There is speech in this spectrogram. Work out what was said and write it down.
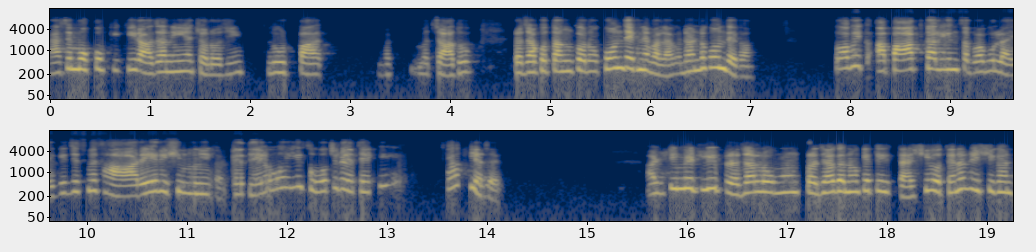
ऐसे मौकों की कि राजा नहीं है। चलो जी, लूटपाट बचा दो। प्रजा को तंग करो, कौन देखने वाला दंड कौन देगा? तो अब एक आपातकालीन सभा बुलाएगी, जिसमें सारे ऋषि मुनि इकट्ठे थे, वो ये सोच रहे थे कि क्या किया जाए? अल्टीमेटली प्रजा लोगों, प्रजागणों के तैशी होते हैं ना ऋषिगण।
